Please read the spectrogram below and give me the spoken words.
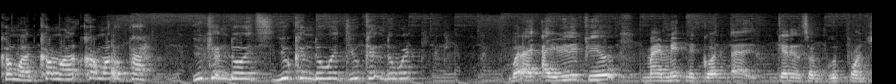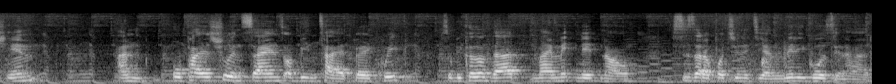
Come on, come on, come on, Opa. You can do it. You can do it. You can do it. But I, I really feel my mate got uh, getting some good punch in. And Opa is showing signs of being tired very quick. So because of that, my mate now sees that opportunity and really goes in hard.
